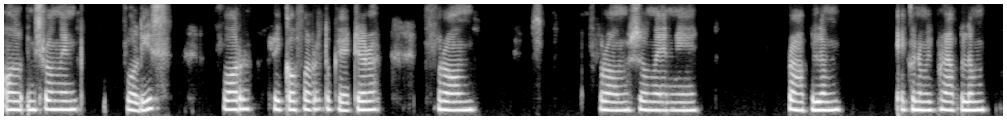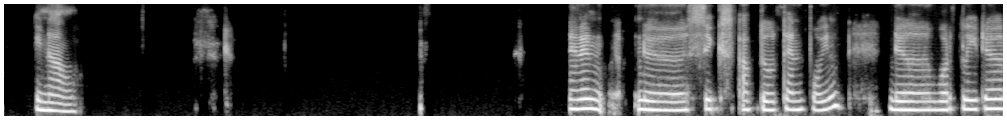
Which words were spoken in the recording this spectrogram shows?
all instrument police for recover together from from so many problem, economic problem in now. And then the six up to 10 point, the world leader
